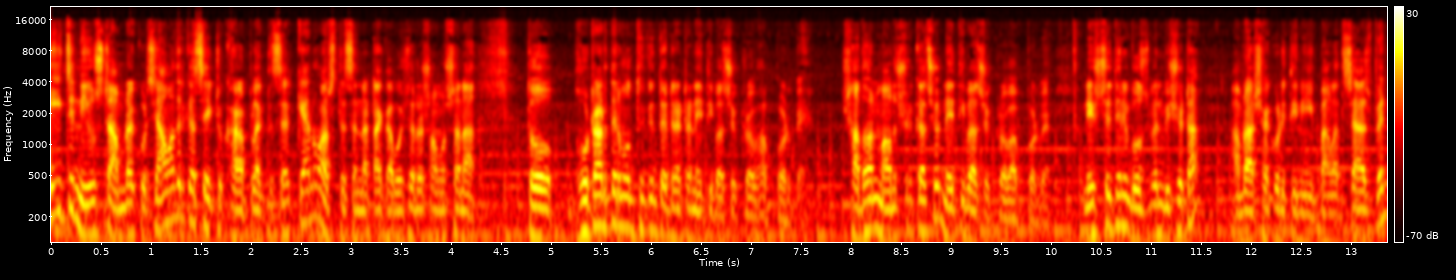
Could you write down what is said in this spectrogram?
এই যে নিউজটা আমরা করছি, আমাদের কাছে একটু খারাপ লাগতেছে। কেন আসতেছেন না? টাকা পয়সার সমস্যা না। তো ভোটারদের মধ্যে কিন্তু এটা একটা নেতিবাচক প্রভাব পড়বে। সাধারণ মানুষের কাছেও নেতিবাচক প্রভাব পড়বে। নিশ্চয়ই তিনি বুঝবেন বিষয়টা। আমরা আশা করি তিনি বাংলাদেশে আসবেন।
